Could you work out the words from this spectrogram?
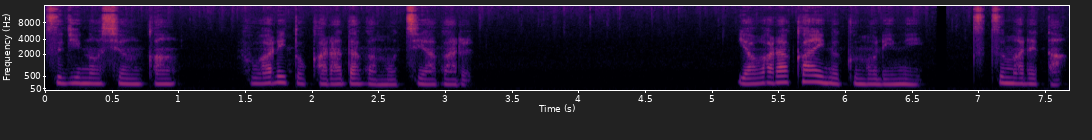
次の瞬間、ふわりと体が持ち上がる。柔らかいぬくもりに包まれた。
